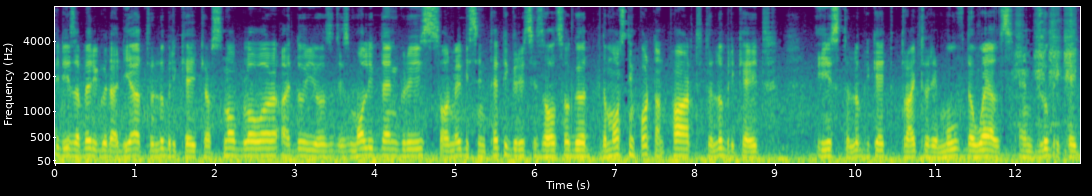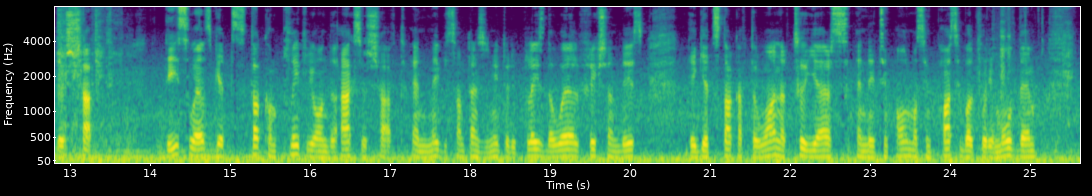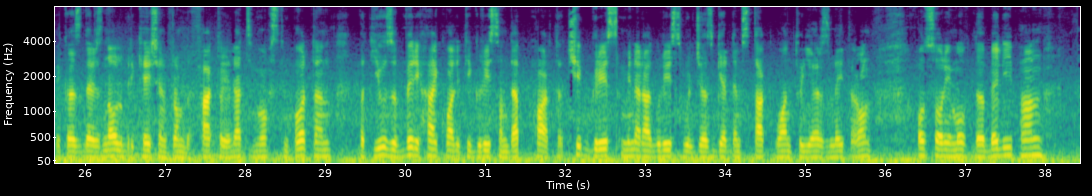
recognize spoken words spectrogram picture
it is a very good idea to lubricate your snowblower. I do use this molybdenum grease or maybe synthetic grease is also good. The most important part to lubricate is to lubricate, try to remove the wells and lubricate the shaft these wells get stuck completely on the axle shaft and maybe sometimes you need to replace the well friction disc. They get stuck after one or two years and it's almost impossible to remove them because there's no lubrication from the factory. That's most important but use a very high quality grease on that part. A cheap grease mineral grease will just get them stuck one two years later on. Also remove the belly pan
